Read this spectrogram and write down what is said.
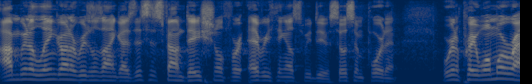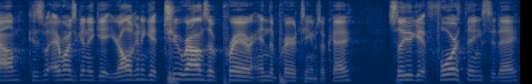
I'm going to linger on original design, guys. This is foundational for everything else we do, so it's important. We're going to pray one more round because everyone's going to get. You're all going to get two rounds of prayer in the prayer teams, okay? So you get four things today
